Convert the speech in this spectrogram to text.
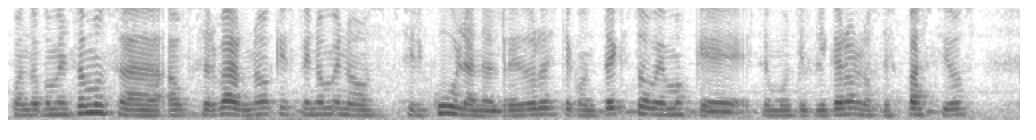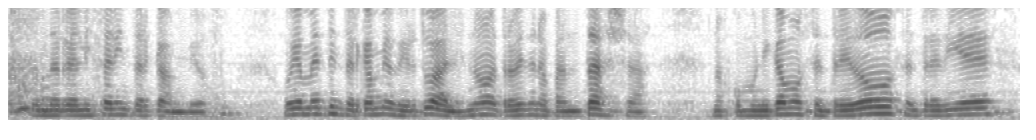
cuando comenzamos a, observar ¿no? qué fenómenos circulan alrededor de este contexto, vemos que se multiplicaron los espacios donde realizar intercambios. Obviamente intercambios virtuales, ¿no? A través de una pantalla. Nos comunicamos entre dos, entre diez,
